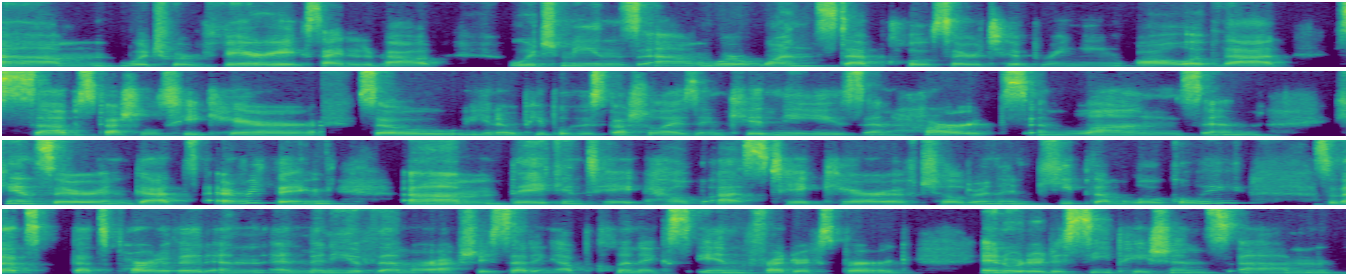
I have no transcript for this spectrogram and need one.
um, which we're very excited about which means um, we're one step closer to bringing all of that subspecialty care. So, you know, people who specialize in kidneys and hearts and lungs and cancer and guts, everything, um, they can take help us take care of children and keep them locally. So that's that's part of it, and and many of them are actually setting up clinics in Fredericksburg in order to see patients um,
